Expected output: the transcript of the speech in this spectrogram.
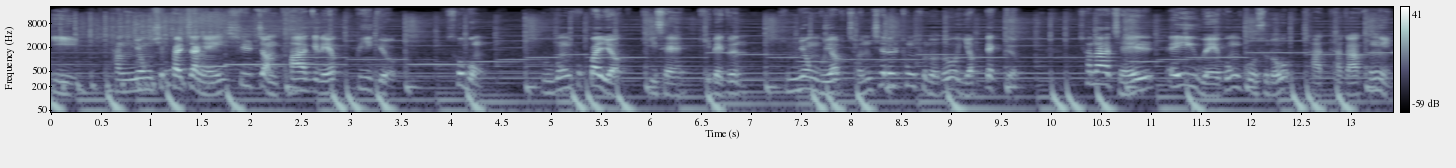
이 항용 18장의 실전 파괴력 비교 소봉 무공 폭발력 기세 기백은 김용 무협 전체를 통틀어도 역대급. 천하 제일 A 외공 고수로 자타가 공인.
